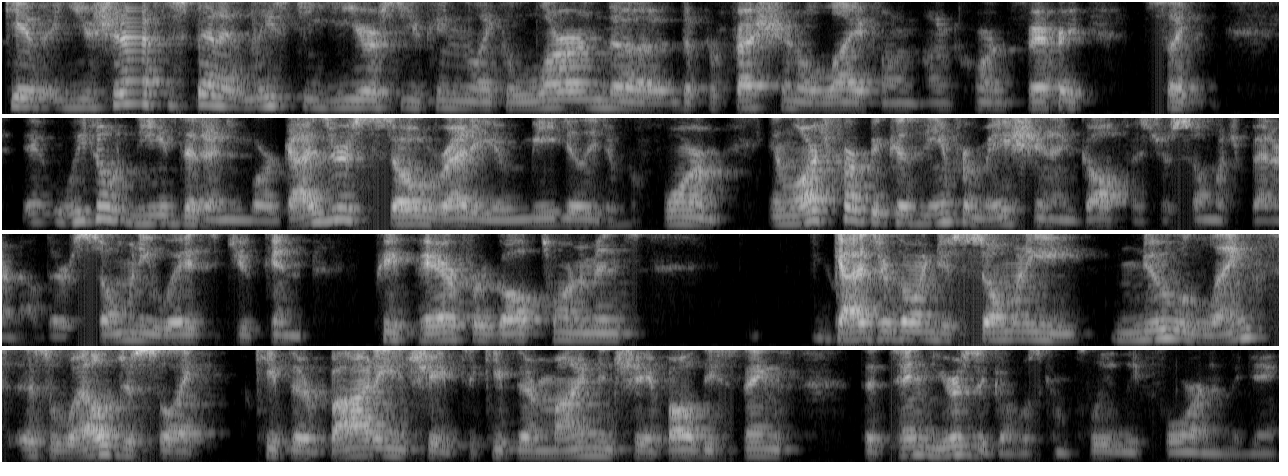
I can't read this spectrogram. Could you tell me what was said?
give you should have to spend at least a year so you can like learn the the professional life on on Korn Ferry." It's like it, we don't need that anymore. Guys are so ready immediately to perform, in large part because the information in golf is just so much better now. There's so many ways that you can prepare for golf tournaments. Guys are going to so many new lengths as well, just to like keep their body in shape, to keep their mind in shape, all these things that 10 years ago was completely foreign in the game.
